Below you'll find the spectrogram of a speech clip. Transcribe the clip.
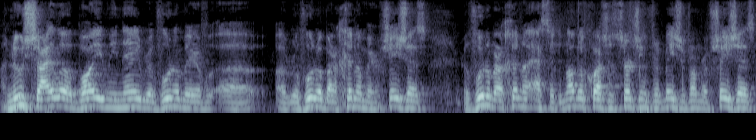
A new Shaila, boy mine Rav Huna uh, uh, Barchina Rav Sheshes. Rav Huna Barchina asks another question, searching information from Rav Sheshes.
